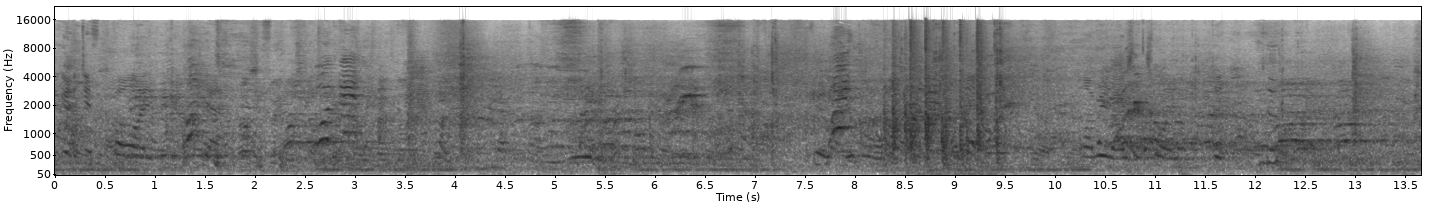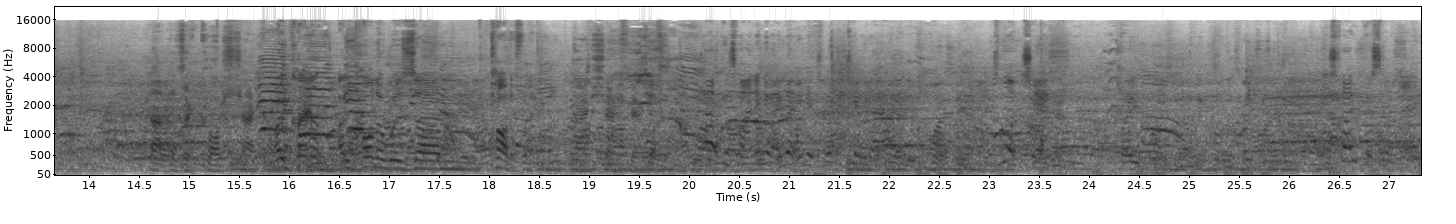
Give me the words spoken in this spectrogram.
You get a different vibe. Yeah. And I realised that's why you didn't. That was a cross check. O'Connor, O'Connor was um, Cardiff, wasn't he? No, Sheffield. Oh, it's fine. Anyway, look, he looks really chilled out. He's watching. He's focused on it.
